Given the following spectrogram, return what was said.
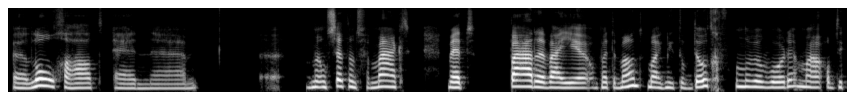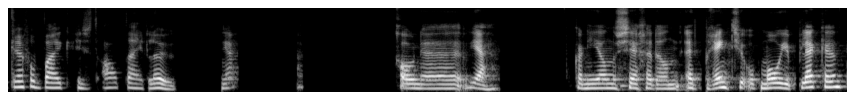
lol gehad en uh, me ontzettend vermaakt met paden waar je met de mountainbike niet op dood gevonden wil worden, maar op de gravelbike is het altijd leuk. Ja. Gewoon, uh, ja, kan niet anders zeggen dan het brengt je op mooie plekken.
